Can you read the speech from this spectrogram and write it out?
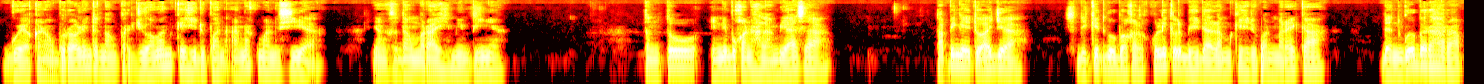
gue akan obrolin tentang perjuangan kehidupan anak manusia yang sedang meraih mimpinya. Tentu ini bukan hal yang biasa. Tapi gak itu aja. Sedikit gue bakal kulik lebih dalam kehidupan mereka. Dan gue berharap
